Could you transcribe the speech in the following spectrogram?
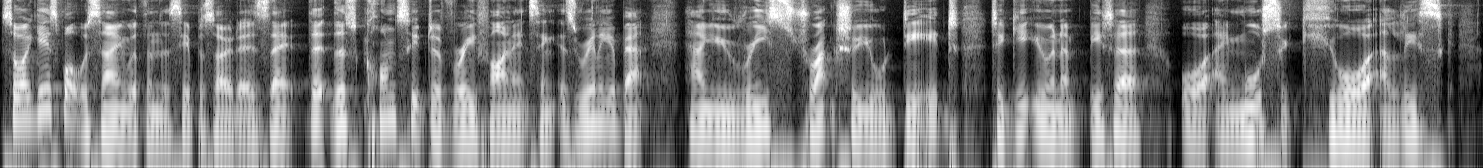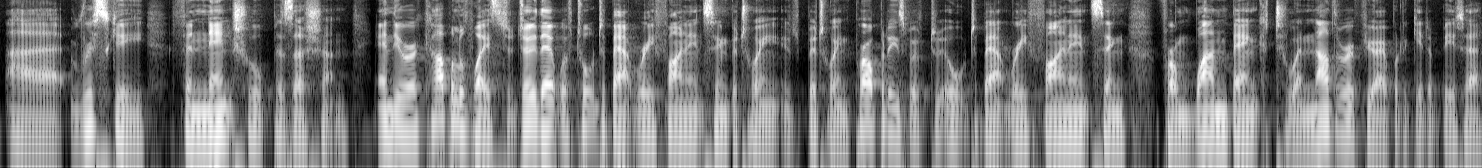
So I guess what we're saying within this episode is that, that this concept of refinancing is really about how you restructure your debt to get you in a better or a more secure, a less uh, risky financial position. And there are a couple of ways to do that. We've talked about refinancing between between properties. We've talked about refinancing from one bank to another if you're able to get a better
